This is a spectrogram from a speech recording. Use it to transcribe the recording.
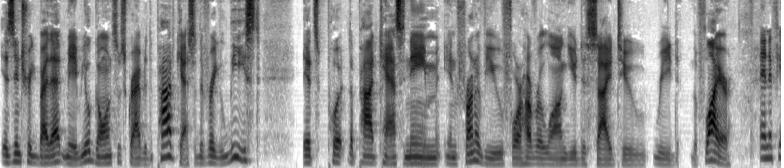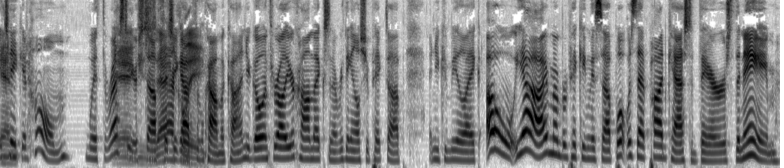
is intrigued by that, maybe you'll go and subscribe to the podcast. At the very least, it's put the podcast name in front of you for however long you decide to read the flyer. And if you And- take it home with the rest of your stuff that you got from Comic Con, you're going through all your comics and everything else you picked up, and you can be like, oh, yeah, I remember picking this up. What was that podcast? There's the name,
